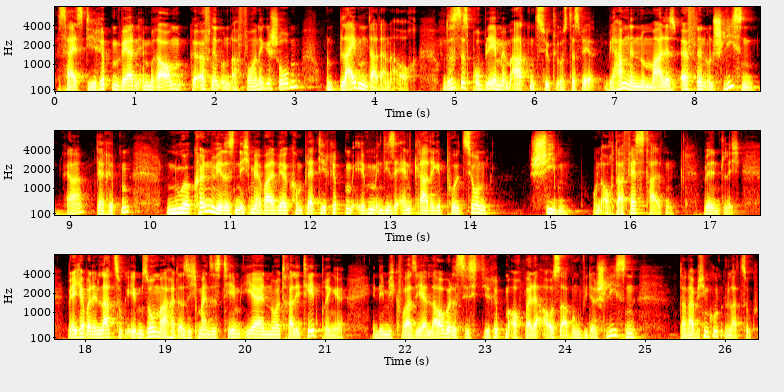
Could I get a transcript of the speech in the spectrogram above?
Das heißt, die Rippen werden im Raum geöffnet und nach vorne geschoben und bleiben da dann auch. Und das ist das Problem im Atemzyklus, dass wir, wir haben ein normales Öffnen und Schließen ja, der Rippen, nur können wir das nicht mehr, weil wir komplett die Rippen eben in diese endgradige Position schieben und auch da festhalten, willentlich. Wenn ich aber den Latzug eben so mache, dass ich mein System eher in Neutralität bringe, indem ich quasi erlaube, dass sich die Rippen auch bei der Ausatmung wieder schließen, dann habe ich einen guten Latzug.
